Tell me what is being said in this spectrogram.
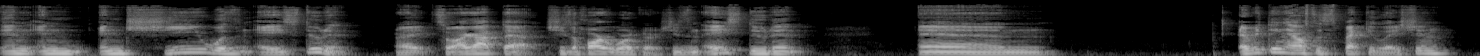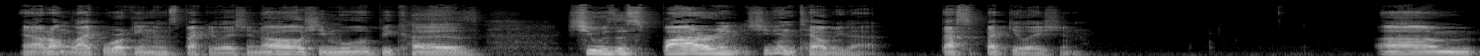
and and and she was an A student, right? So I got that. She's a hard worker. She's an A student and everything else is speculation. And I don't like working in speculation. Oh, she moved because she was aspiring. She didn't tell me that. That's speculation. Um,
